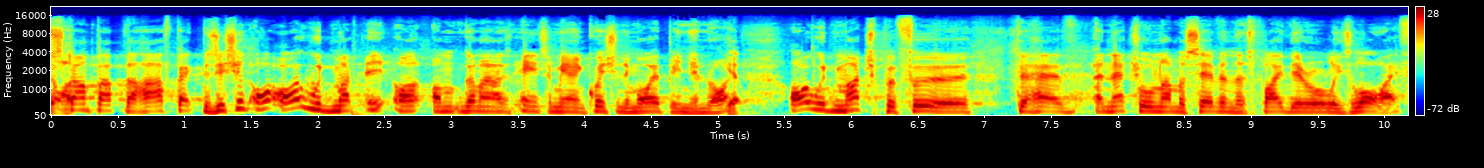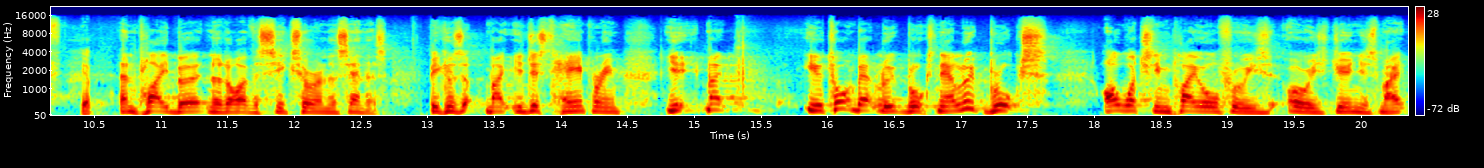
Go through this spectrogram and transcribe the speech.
stump up the halfback position? I, I would much. I- I'm going to answer my own question in my opinion, right? Yep. I would much prefer to have a natural number seven that's played there all his life Yep. and play Burton at either six or in the centres because, mate, you just hamper him. You, mate, you're talking about Luke Brooks. Now, Luke Brooks, I watched him play all through his all his juniors, mate.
